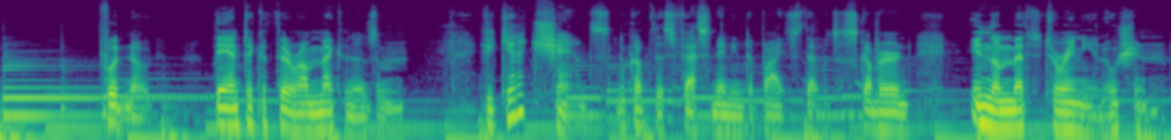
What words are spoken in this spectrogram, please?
Footnote: The Antikythera mechanism if you get a chance, look up this fascinating device that was discovered in the Mediterranean Ocean.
